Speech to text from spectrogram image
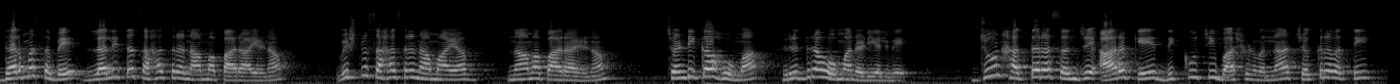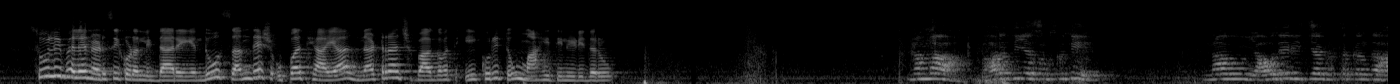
ಧರ್ಮಸಭೆ, ಲಲಿತ ಸಹಸ್ರನಾಮ ಪಾರಾಯಣ ವಿಷ್ಣು ಸಹಸ್ರನಾಮಾಯ ನಾಮ ಪಾರಾಯಣ ಚಂಡಿಕಾ ಹೋಮ, ರುದ್ರ ಹೋಮ ನಡೆಯಲಿವೆ. ಜೂನ್ ಹತ್ತರ ಸಂಜೆ ಆರಕ್ಕೆ ದಿಕ್ಕೂಚಿ ಭಾಷಣವನ್ನ ಚಕ್ರವರ್ತಿ ಸೂಲಿಬೆಲೆ ನಡೆಸಿಕೊಡಲಿದ್ದಾರೆ ಎಂದು ಸಂದೇಶ್ ಉಪಾಧ್ಯಾಯ ನಟರಾಜ್ ಭಾಗವತ್ ಈ ಕುರಿತು ಮಾಹಿತಿ ನೀಡಿದರು. ನಮ್ಮ ಭಾರತೀಯ ಸಂಸ್ಕೃತಿ ನಾವು ಯಾವುದೇ ರೀತಿಯಾಗಿರ್ತಕ್ಕಂತಹ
